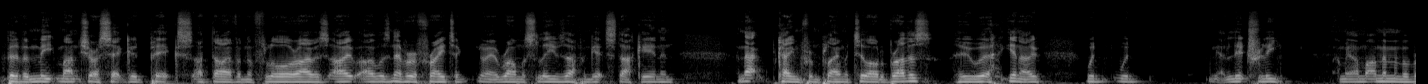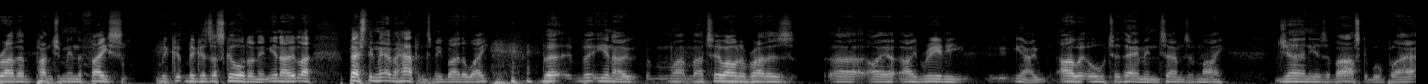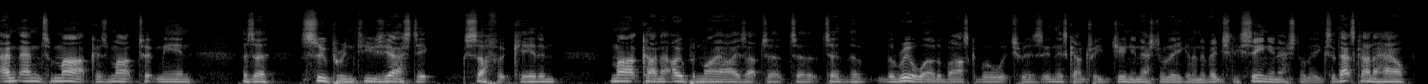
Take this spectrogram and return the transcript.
bit of a meat muncher. I set good picks. I'd dive on the floor. I was I, I was never afraid to you know, roll my sleeves up and get stuck in, and and that came from playing with two older brothers who uh, you know would would you know, literally. I mean, I, I remember my brother punching me in the face because, because I scored on him. You know, like best thing that ever happened to me, by the way. but but you know, my, my two older brothers, uh, I I really you know owe it all to them in terms of my journey as a basketball player, and and to Mark, because Mark took me in as a super enthusiastic Suffolk kid, and Mark kind of opened my eyes up to, to, to the, the real world of basketball, which was in this country junior national league and then eventually senior national league. So that's kind of how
